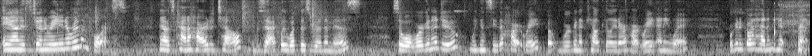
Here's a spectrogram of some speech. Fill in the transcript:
And it's generating a rhythm for us. Now it's kind of hard to tell exactly what this rhythm is. So what we're going to do, we can see the heart rate, but we're going to calculate our heart rate anyway. We're going to go ahead and hit print.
